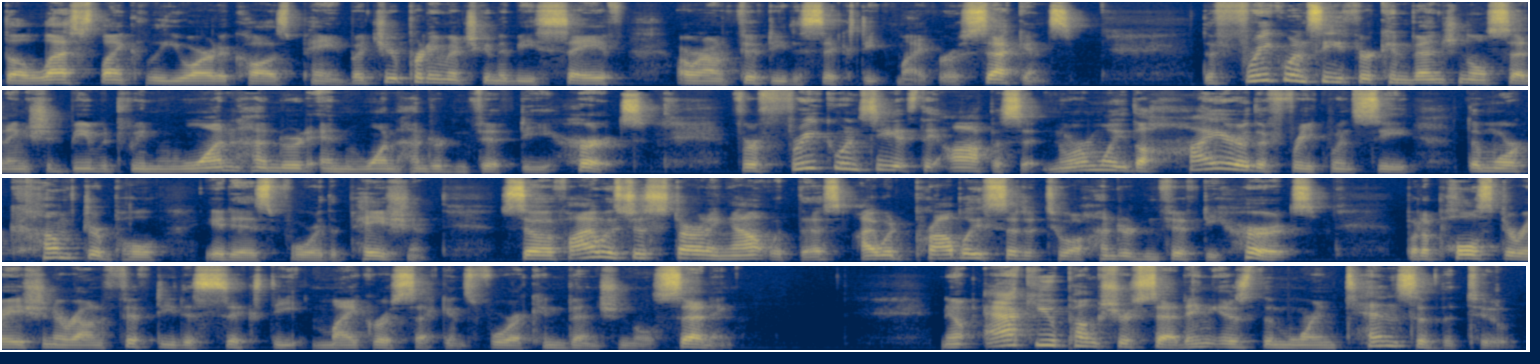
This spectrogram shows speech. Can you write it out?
the less likely you are to cause pain, but you're pretty much going to be safe around 50 to 60 microseconds. The frequency for conventional settings should be between 100 and 150 hertz. For frequency, it's the opposite. Normally, the higher the frequency, the more comfortable it is for the patient. So if I was just starting out with this, I would probably set it to 150 hertz, but a pulse duration around 50 to 60 microseconds for a conventional setting. Now, acupuncture setting is the more intense of the two.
